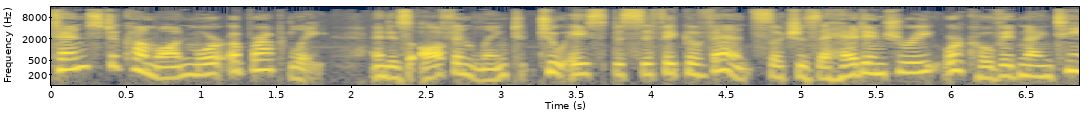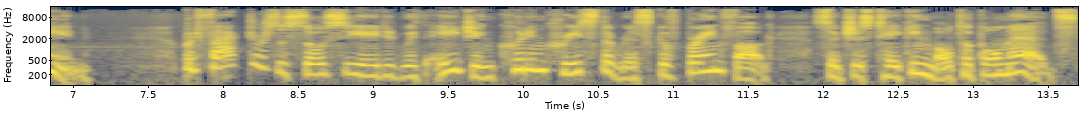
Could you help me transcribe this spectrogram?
tends to come on more abruptly and is often linked to a specific event such as a head injury or COVID 19. But factors associated with aging could increase the risk of brain fog, such as taking multiple meds.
